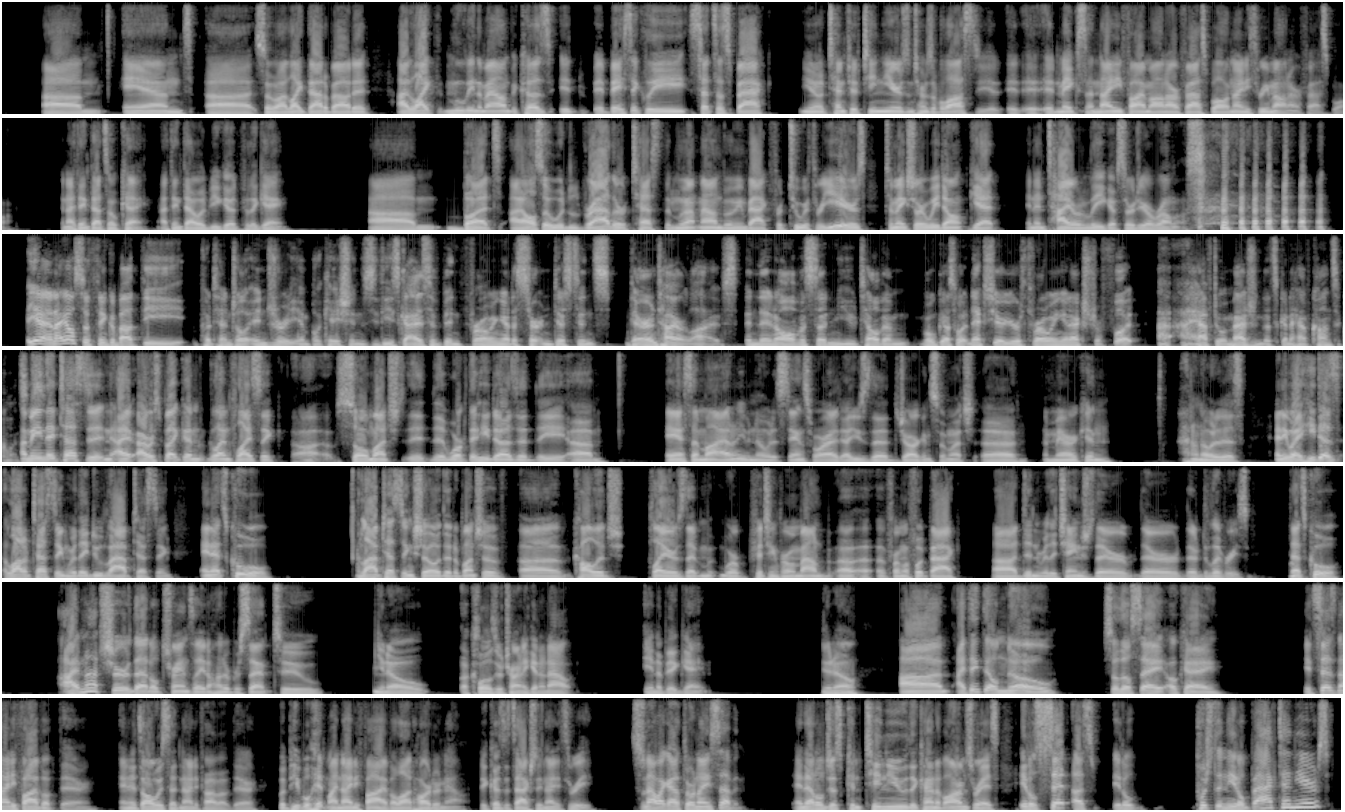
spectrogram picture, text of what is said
Um, and uh, so I like that about it. I like moving the mound because it it basically sets us back, you know, 10, 15 years in terms of velocity. It, it, it makes a 95 mile an hour fastball a 93 mile an hour fastball. And I think that's okay. I think that would be good for the game. Um, but I also would rather test the mound moving back for two or three years to make sure we don't get an entire league of Sergio Ramos. Yeah, and I also think about the potential injury implications. These guys have been throwing at a certain distance their entire lives, and then all of a sudden you tell them, "Well, guess what? Next year you're throwing an extra foot." I, I have to imagine that's going to have consequences. I mean, they tested it, and I, I respect Glenn, Fleisig uh, so much. The, the, work that he does at the um, ASMI, I don't even know what it stands for. I, I use the jargon so much. Uh, American, I don't know what it is. Anyway, he does a lot of testing where they do lab testing and that's cool. Lab testing showed that a bunch of uh, college players that m- were pitching from a mound uh, uh, from a foot back uh, didn't really change their their their deliveries. That's cool. I'm not sure that'll translate 100% to, you know, a closer trying to get an out in a big game. You know, um, I think they'll know. So they'll say, okay, it says 95 up there, and it's always said 95 up there, but people hit my 95 a lot harder now because it's actually 93. So now I got to throw 97. And that'll just continue the kind of arms race. It'll set us, it'll push the needle back 10 years,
